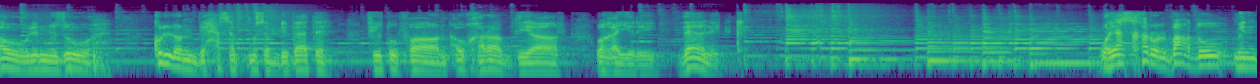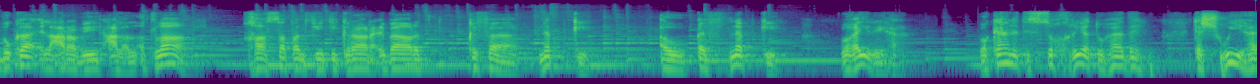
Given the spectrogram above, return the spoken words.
أو للنزوح. كل بحسب مسبباته في طوفان أو خراب ديار وغير ذلك. ويسخر البعض من بكاء العرب على الأطلال خاصة في تكرار عبارة قفا نبكي أو قف نبكي وغيرها. وكانت السخرية هذه تشويها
